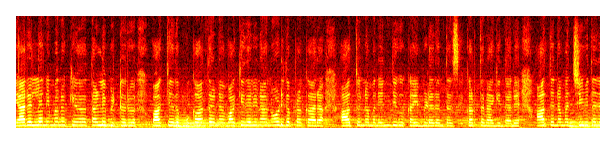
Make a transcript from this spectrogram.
ಯಾರೆಲ್ಲ ನಿಮ್ಮನ್ನು ಕೆ- ತಳ್ಳಿಬಿಟ್ಟರು? ವಾಕ್ಯದ ಮುಖಾಂತರ ವಾಕ್ಯದಲ್ಲಿ ನಾವು ನೋಡಿದ ಪ್ರಕಾರ ಆತ ನಮ್ಮನ್ನು ಎಂದಿಗೂ ಕೈ ಬಿಡದಂತ ಕರ್ತನಾಗಿದ್ದಾನೆ. ಆತ ನಮ್ಮ ಜೀವಿತದ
